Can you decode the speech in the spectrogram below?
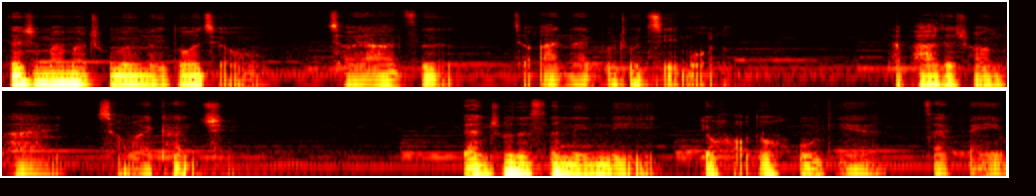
但是妈妈出门没多久，小鸭子就按耐不住寂寞了。它趴在窗台向外看去，远处的森林里有好多蝴蝶在飞舞。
